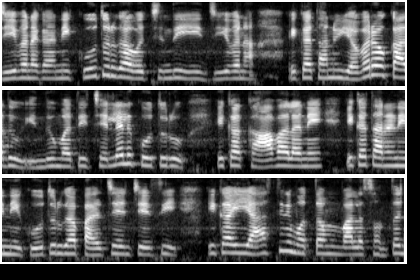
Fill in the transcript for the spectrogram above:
జీవన కానీ కూతురుగా వచ్చింది. ఈ జీవన ఇక తను ఎవరో కాదు ఇందుమతి చెల్లెలు కూతురు ఇక కావాలనే ఇక తనని నీ కూతురుగా పరిచయం చేసి ఇక ఈ ఆస్తిని మొత్తం వాళ్ళ సొంతం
